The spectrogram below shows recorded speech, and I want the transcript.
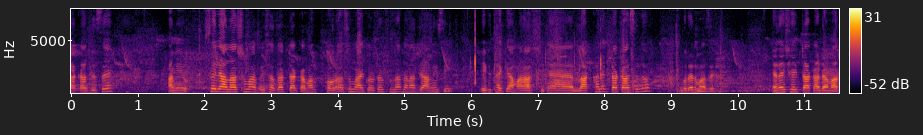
টাকা দিছে। আমি ছেলে আনার সময় বিশ হাজার টাকা আমার খরচ আছে আমি আইকোটা সোনা দানা দিয়ে আনিছি। এই থেকে আমার আশি লাখখানেক টাকা ছিল ঘরের মাঝে। এনে সেই টাকাটা আমার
